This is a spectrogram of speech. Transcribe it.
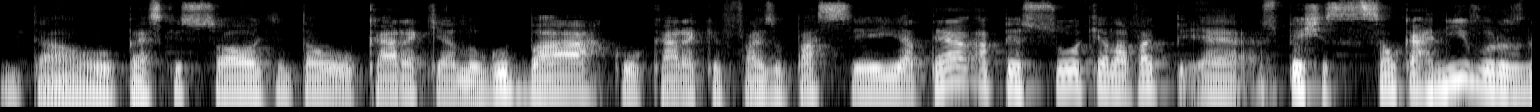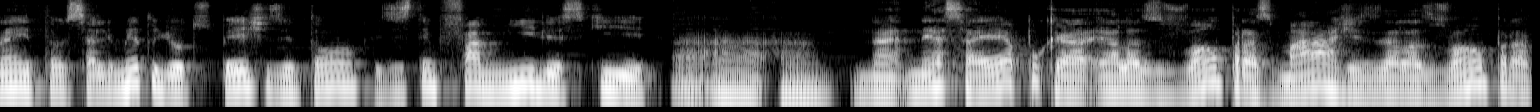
Então, o pesca e solta, então o cara que aluga o barco, o cara que faz o passeio, até a pessoa que ela vai. é, os peixes são carnívoros, né? Então se alimentam de outros peixes. Então existem famílias que a- a- a- na- nessa época elas vão para as margens, elas vão para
